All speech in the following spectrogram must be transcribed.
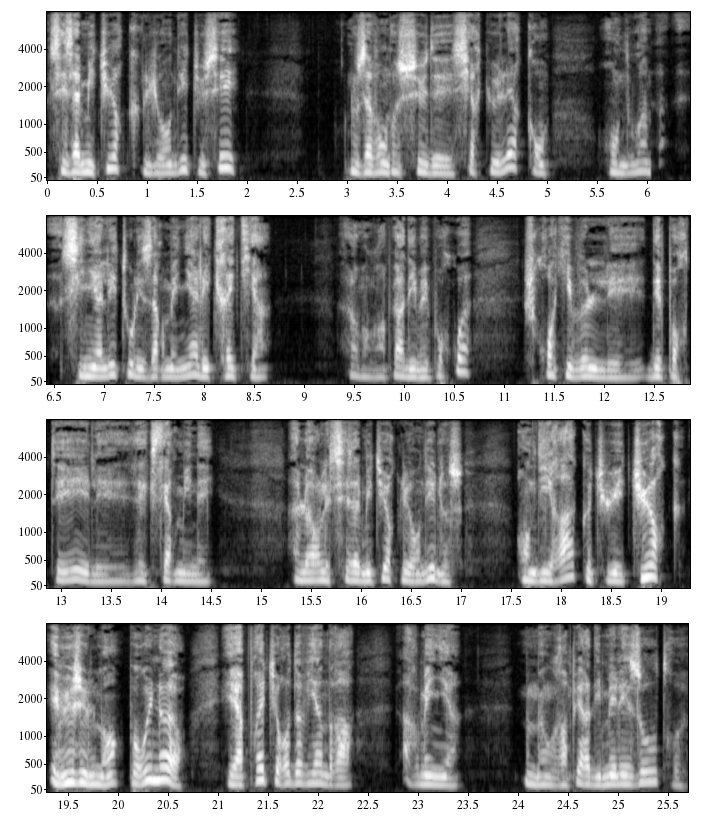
ses amis turcs lui ont dit, tu sais, nous avons reçu des circulaires qu'on on doit signaler tous les Arméniens, les chrétiens. Alors mon grand-père dit, mais pourquoi? Je crois qu'ils veulent les déporter et les exterminer. Alors ses amis turcs lui ont dit, on dira que tu es turc et musulman pour une heure, et après tu redeviendras arménien. Mon grand-père a dit, mais les autres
